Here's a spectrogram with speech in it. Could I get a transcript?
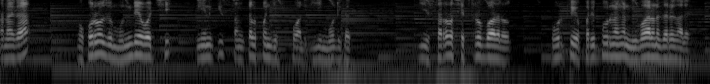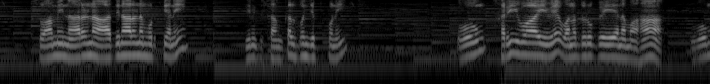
అనగా ఒకరోజు ముందే వచ్చి దీనికి సంకల్పం చెప్పుకోవాలి. ఈ మూలిక ఈ సర్వ శత్రు బాధలు పూర్తిగా పరిపూర్ణంగా నివారణ జరగాలి. స్వామి నారాయణ ఆదినారాయణ మూర్తి అని దీనికి సంకల్పం చెప్పుకొని ఓం హరివాయువే వనదుర్గయే నమ ఓం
